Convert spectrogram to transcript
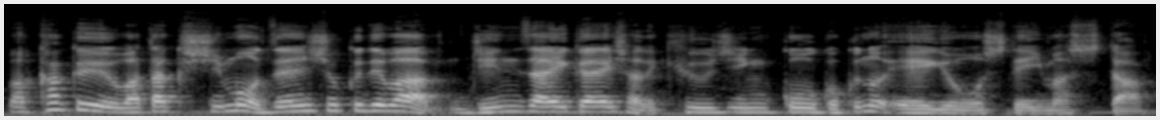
まあ、各私も前職では人材会社で求人広告の営業をしていました。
